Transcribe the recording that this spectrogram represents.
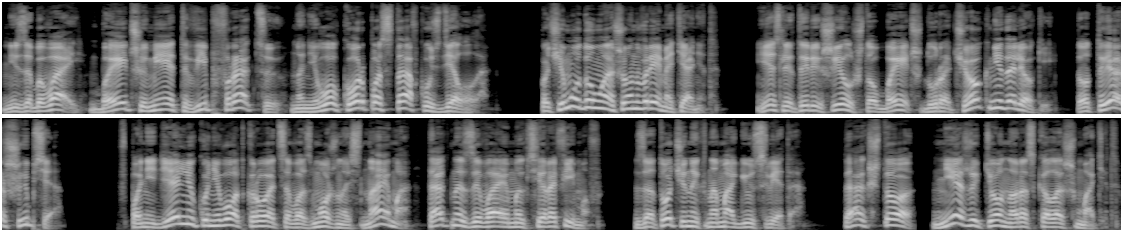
Не забывай, Бейдж имеет вип-фракцию, на него Корпа ставку сделала. Почему думаешь, он время тянет? Если ты решил, что Бейдж дурачок недалекий, то ты ошибся. В понедельник у него откроется возможность найма так называемых серафимов, заточенных на магию света. Так что нежить он расколошматит.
